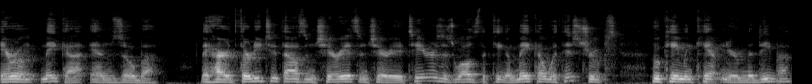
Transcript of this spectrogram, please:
Aram Maacah, and Zobah. They hired 32,000 chariots and charioteers, as well as the king of Maacah with his troops, who came and camped near Medeba,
